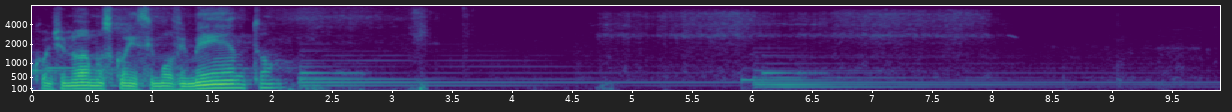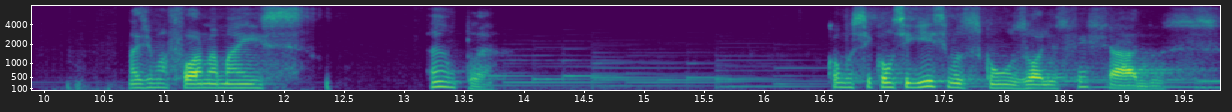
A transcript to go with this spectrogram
Continuamos com esse movimento. Mas de uma forma mais ampla. Como se conseguíssemos, com os olhos fechados,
